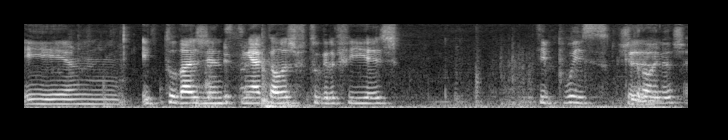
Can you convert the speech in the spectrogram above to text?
E, hum, e toda a gente tinha aquelas fotografias tipo isso. Que, Estranhas.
